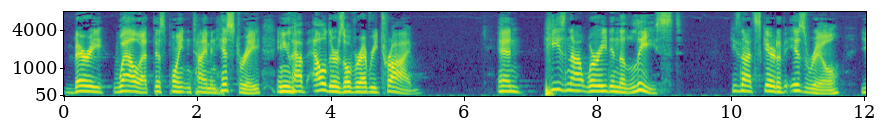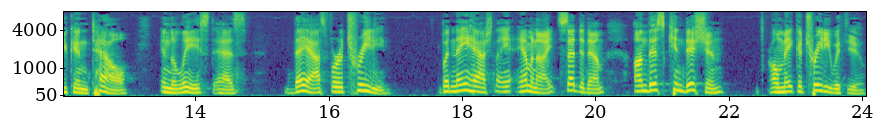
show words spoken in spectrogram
very well at this point in time in history, and you have elders over every tribe. And he's not worried in the least. He's not scared of Israel you can tell in the least as they asked for a treaty. But Nahash the Ammonite said to them, on this condition, I'll make a treaty with you.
